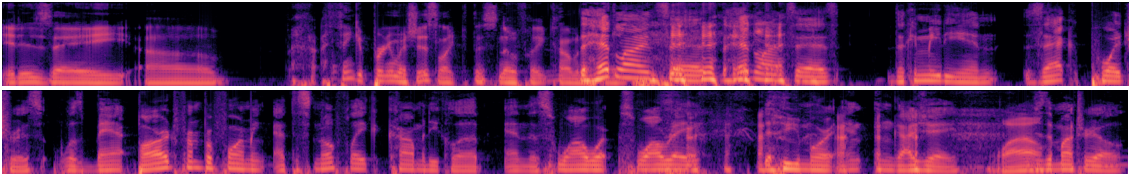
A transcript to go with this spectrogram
it is a uh, I think it pretty much is like the snowflake comedy. The club. headline said the headline says the comedian Zach Poitras was ban- barred from performing at the Snowflake Comedy Club and the soiree, soiree de Humor Engagé, Wow, which is in Montreal.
